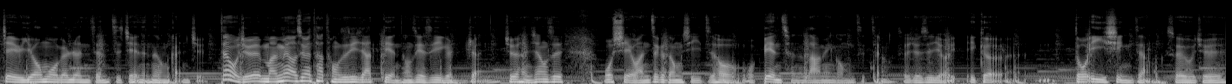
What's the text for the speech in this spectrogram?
介于幽默跟认真之间的那种感觉？但我觉得蛮妙，是因为它同时是一家店，同时也是一个人，就是很像是我写完这个东西之后，我变成了拉面公子这样，所以就是有一个多异性这样，所以我觉得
